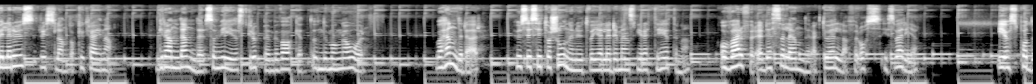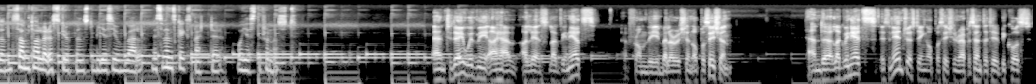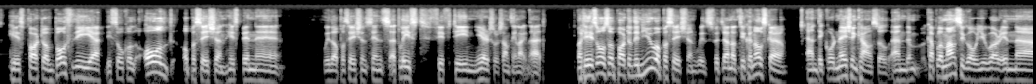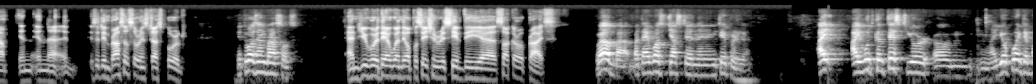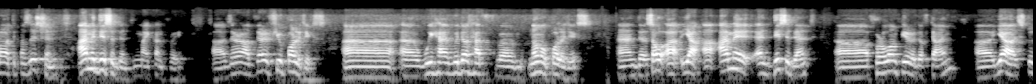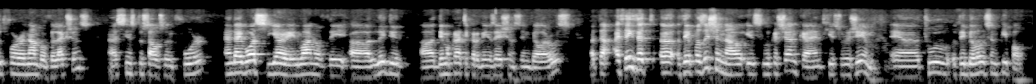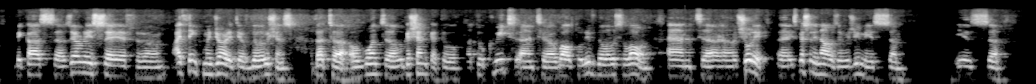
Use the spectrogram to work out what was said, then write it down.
Belarus, Ryssland och Ukraina. Grannländer som vi i östgruppen bevakat under många år. Vad händer där? Hur ser situationen ut vad gäller de mänskliga rättigheterna? Och varför är dessa länder aktuella för oss i Sverige? I Östpodden samtalar Östgruppens Tobias Ljungvall med svenska experter och gäster från öst. And today with me I have Ales Lagvinets from the Belarusian opposition. And uh, is an interesting opposition representative because he is part of both the uh, the so-called old opposition. He's been uh, with opposition since at least 15 years or something like that. But he is also part of the new opposition with Svetlana Tikhanovskaya and the Coordination Council. And um, a couple of months ago, you were in uh, in in, uh, in is it in Brussels or in Strasbourg? It was in Brussels. And you were there when the opposition received the uh, Sakharov Prize. Well, but, but I was just an, an interpreter. I I would contest your um, your point about the position. I'm a dissident in my country. Uh, there are very few politics. Uh, uh, we have we don't have um, normal politics, and uh, so uh, yeah, uh, I'm a, a dissident for a long period of time. yeah, I stood for a number of elections since 2004, and I was here in one of the leading Uh, democratic organizations in Belarus. But uh, I think that uh, the opposition now is Lukashenko and his regime uh, to the Belarusian people, because uh, there is, uh, I think, majority of Belarusians that want Lukashenko to to quit and well to leave Belarus alone. And surely, especially now, the regime is um, is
